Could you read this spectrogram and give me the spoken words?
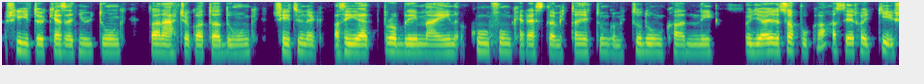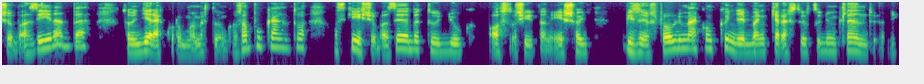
segítő kezet nyújtunk, tanácsokat adunk, segítünk az élet problémáin, a kung keresztül, amit tanítunk, amit tudunk adni. Ugye az apuka azért, hogy később az életbe, szóval gyerekkoromban megtudunk az apukánktól, azt később az életbe tudjuk hasznosítani, és hogy bizonyos problémákon könnyebben keresztül tudjunk lendülni.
